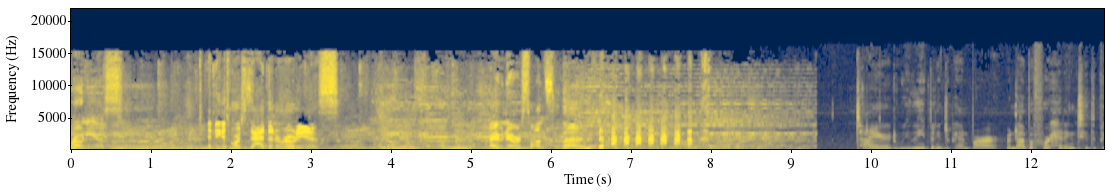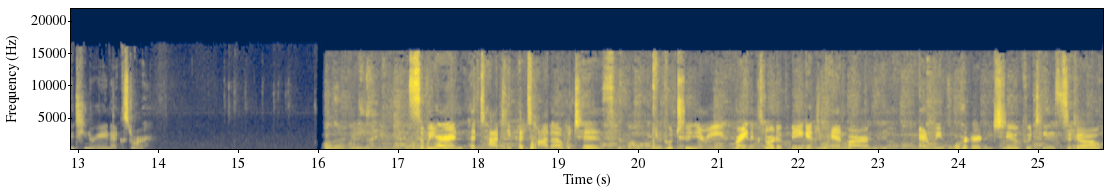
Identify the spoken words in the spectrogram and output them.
erroneous. I think it's more sad than erroneous. I have no response to that. Tired, we leave Big in Japan Bar, but not before heading to the poutineery next door. So we are in Patati Patata, which is a poutineery right next door to Big in Japan Bar, and we've ordered two poutines to go.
